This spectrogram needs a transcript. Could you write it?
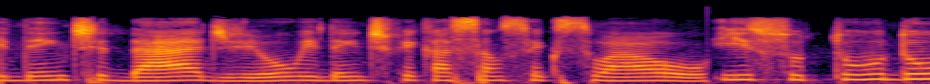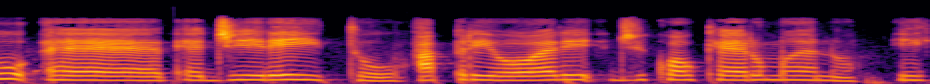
identidade ou identificação sexual, isso tudo é, é direito a priori de qualquer humano e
